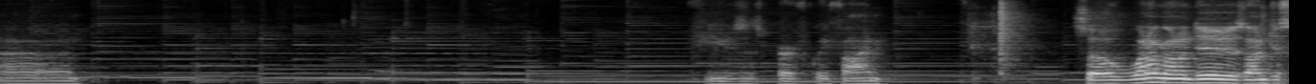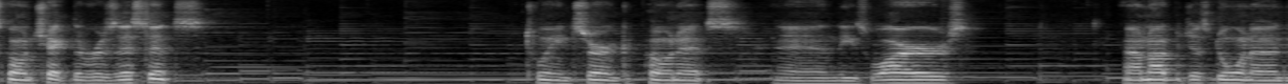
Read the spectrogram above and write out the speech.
Uh, fuse is perfectly fine. So what I'm going to do is I'm just going to check the resistance between certain components and these wires. Now, I'm not just doing a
